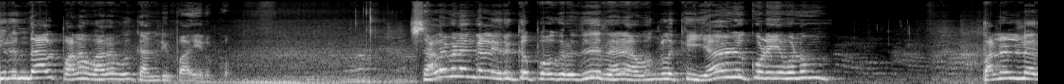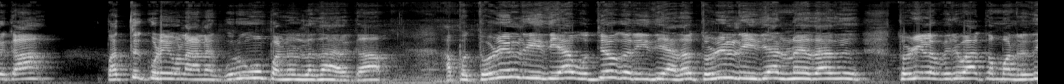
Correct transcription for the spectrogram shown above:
இருந்தால் பண வரவு கண்டிப்பாக இருக்கும். செலவினங்கள் இருக்க போகிறது. அவங்களுக்கு அவங்களுக்கு ஏழுக்குடையவனும் பன்னெண்டில் இருக்கான். பத்துக்குடையவனான குருவும் பன்னெண்டில் தான் இருக்கான். அப்போ தொழில் ரீதியாக உத்தியோக ரீதியாக அதாவது தொழில் ரீதியாக இன்னும் ஏதாவது தொழிலை விரிவாக்கம் பண்ணுறது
